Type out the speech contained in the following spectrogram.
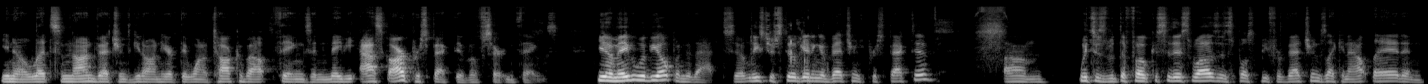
you know let some non-veterans get on here if they want to talk about things and maybe ask our perspective of certain things. You know, maybe we'd be open to that. So at least you're still getting a veteran's perspective, um, which is what the focus of this was. It's supposed to be for veterans, like an outlet, and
